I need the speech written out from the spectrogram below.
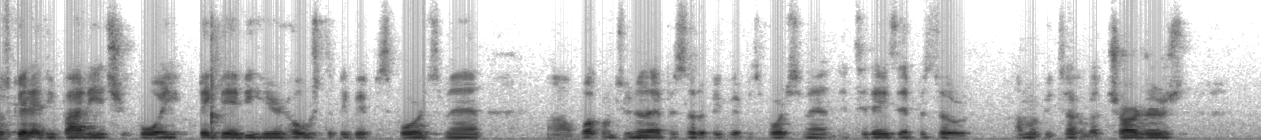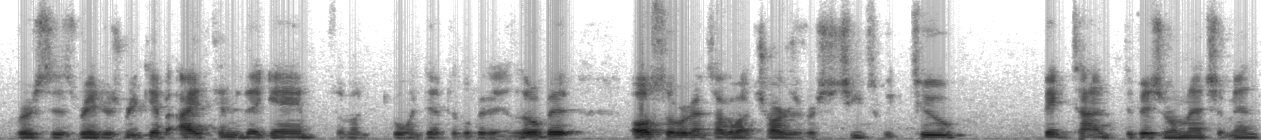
What's good, everybody? It's your boy, Big Baby here, host of Big Baby Sports, man. Uh, welcome to another episode of Big Baby Sports, man. In today's episode, I'm going to be talking about Chargers versus Raiders recap. I attended that game, so I'm going to go in depth a little bit in a little bit. Also, we're going to talk about Chargers versus Chiefs week two. Big time divisional matchup, man.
